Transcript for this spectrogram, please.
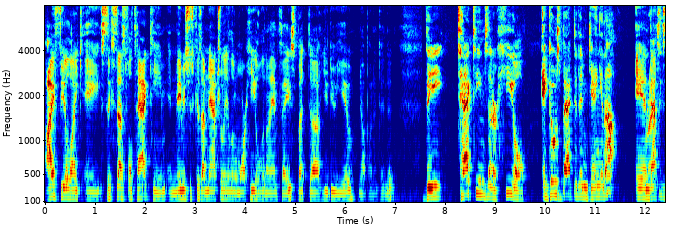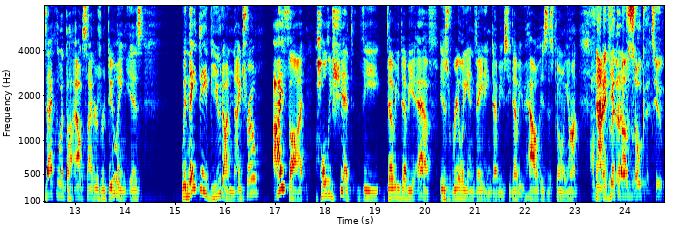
I feel like a successful tag team, and maybe it's just because I'm naturally a little more heel than I am face, but uh, you do you, no pun intended. The tag teams that are heel, it goes back to them ganging up, and that's exactly what the outsiders were doing. Is when they debuted on Nitro, I thought, holy shit, the WWF is really invading WCW. How is this going on? Oh, now man, I get that it I off was so good too.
